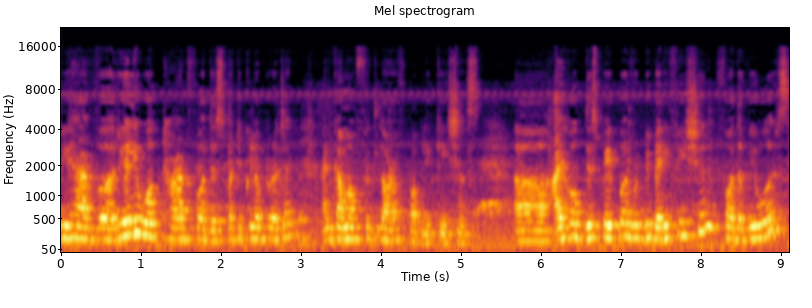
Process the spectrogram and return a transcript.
we have uh, really worked hard for this particular project and come up with a lot of publications. I hope this paper would be beneficial for the viewers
